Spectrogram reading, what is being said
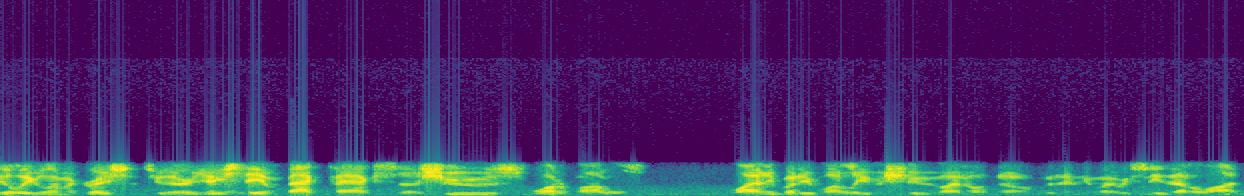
illegal immigration through there. You see them backpacks, uh, shoes, water bottles. Why anybody would want to leave a shoe, I don't know. But anyway, we see that a lot.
